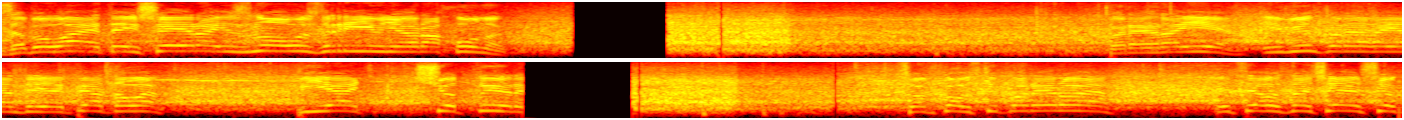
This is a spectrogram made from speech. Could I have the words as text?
Забиває Тейшейра і знову зрівнює рахунок. Переграє. І він переграє Андрія П'ятого. 5-4. Шовковський парирує. І це означає, що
